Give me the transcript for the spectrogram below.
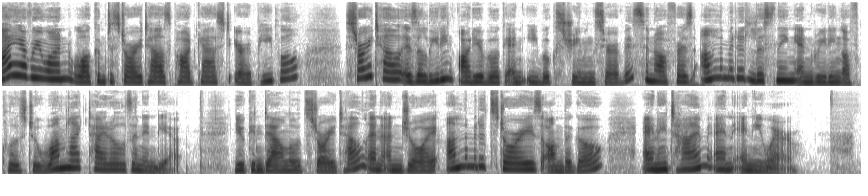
Hi, everyone. Welcome to Storytel's podcast, Your People. Storytel is a leading audiobook and ebook streaming service and offers unlimited listening and reading of close to 1 lakh titles in India. You can download Storytel and enjoy unlimited stories on the go, anytime and anywhere.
